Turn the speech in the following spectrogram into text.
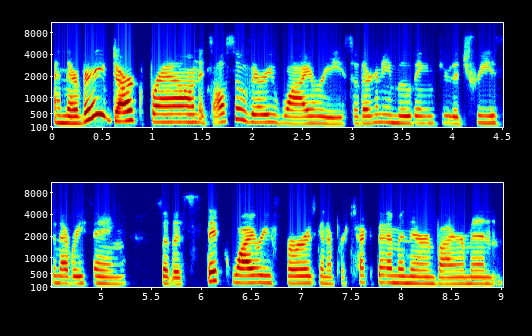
And they're very dark brown. It's also very wiry. So they're going to be moving through the trees and everything. So this thick, wiry fur is going to protect them in their environment.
